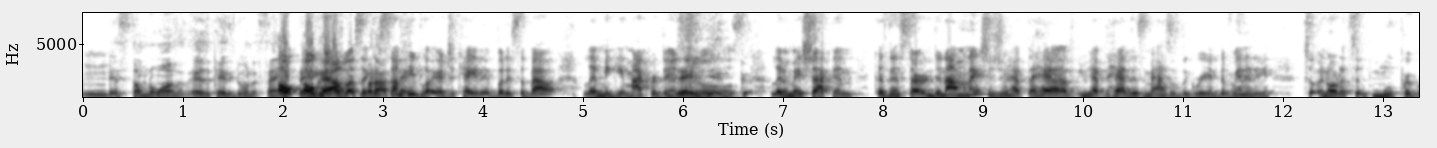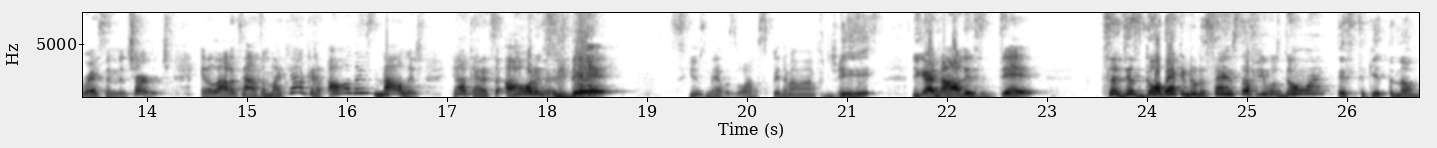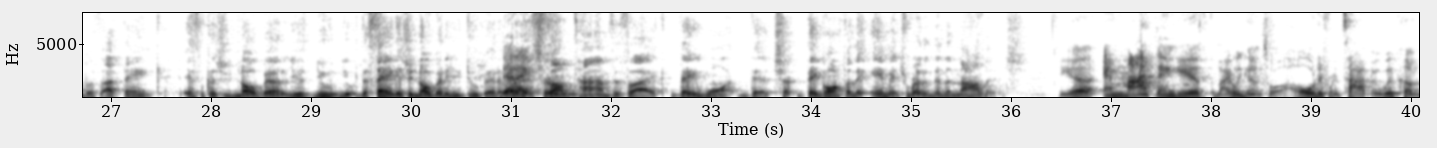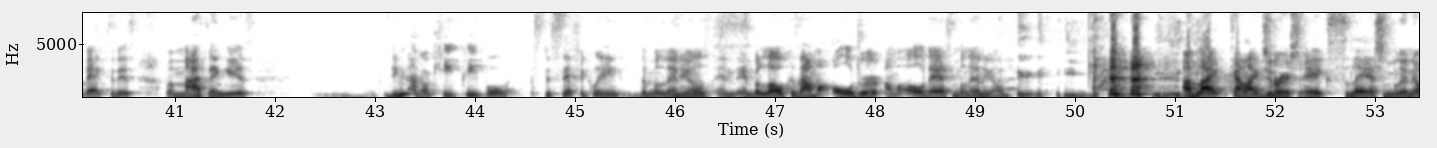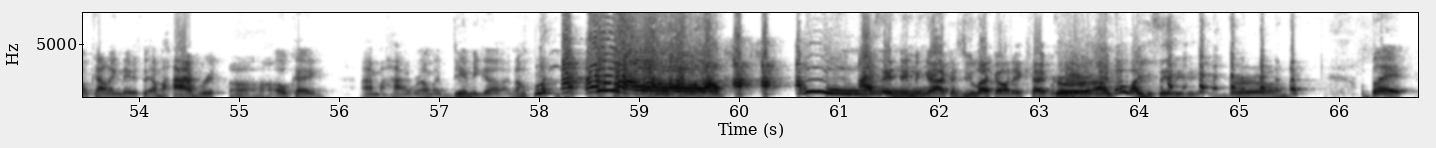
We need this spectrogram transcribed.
Mm. It's some of the ones that's educated doing the same Oh, thing. okay. I was about to say because some people are educated, but it's about let me get my credentials. Let me make sure I can. Because in certain denominations, you have to have you have to have this master's degree in divinity to in order to move progress in the church. And a lot of times, I'm like, y'all got all this knowledge, y'all got into all this There debt. Excuse me, that was a lot of spit in my mouth. Jesus, you got all this debt to just go back and do the same stuff you was doing. It's to get the numbers. I think it's because you know better. You you you. The saying is you know better, you do better. That but ain't true. Sometimes it's like they want their church. They going for the image rather than the knowledge. Yeah, and my thing is, like, we get into a whole different topic. We'll come back to this, but my thing is, you're not gonna keep people, specifically the millennials and, and below, because I'm an older, I'm an old ass millennial. I'm like kind of like Generation X slash millennial. I'm kind of like native. I'm a hybrid. Uh huh. Okay, I'm a hybrid. I'm a demigod. I'm like, I said demigod because you like all that Kyber Girl, I know why you said it, girl. But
